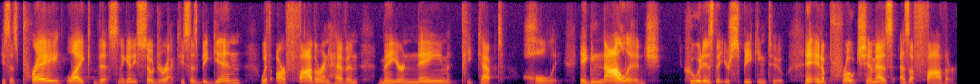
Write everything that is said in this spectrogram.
He says, Pray like this. And again, he's so direct. He says, Begin with our Father in heaven, may your name be kept holy. Acknowledge who it is that you're speaking to and, and approach him as, as a father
